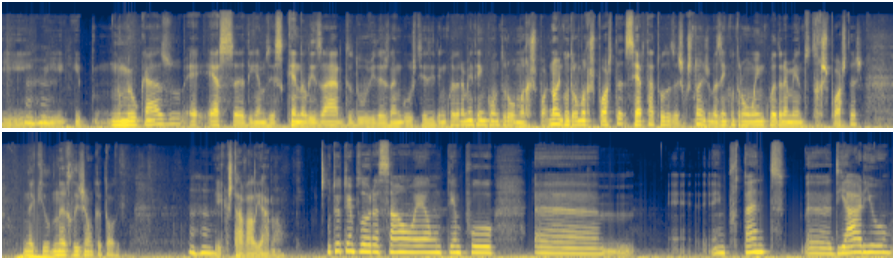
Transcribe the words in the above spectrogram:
E, uhum. e, e, no meu caso, é essa, digamos, esse canalizar de dúvidas, de angústias e de enquadramento encontrou uma resposta, não encontrou uma resposta certa a todas as questões, mas encontrou um enquadramento de respostas naquilo, na religião católica uhum. e que estava ali à mão. O teu tempo de oração é um tempo uh, importante, uh, diário,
